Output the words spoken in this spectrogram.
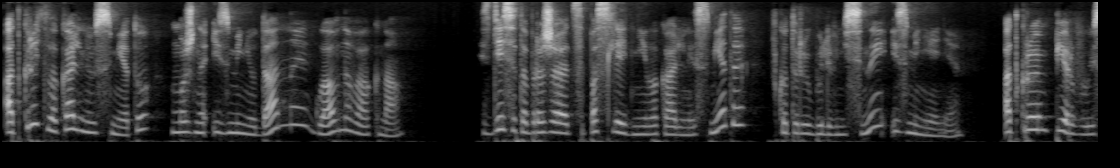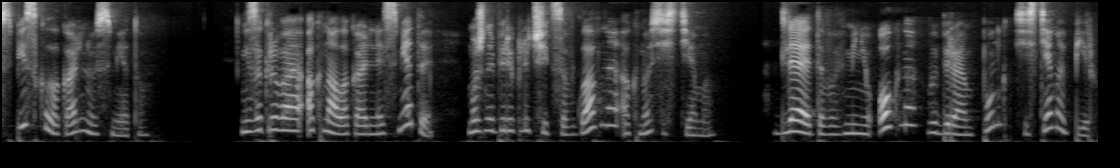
Открыть локальную смету можно из меню «Данные» главного окна. Здесь отображаются последние локальные сметы, в которые были внесены изменения. Откроем первую из списка локальную смету. Не закрывая окна локальной сметы, можно переключиться в главное окно системы. Для этого в меню «Окна» выбираем пункт «Система ПИР».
